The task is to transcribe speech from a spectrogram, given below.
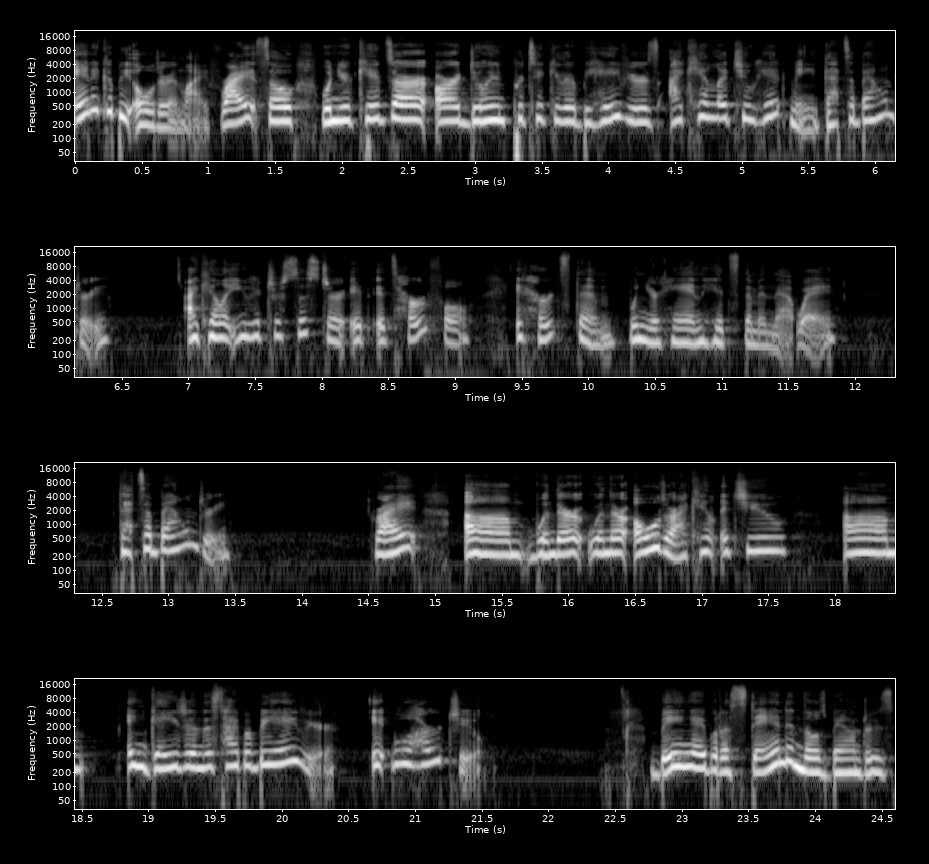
and it could be older in life, right? So when your kids are are doing particular behaviors, I can't let you hit me. That's a boundary. I can't let you hit your sister. It, it's hurtful. It hurts them when your hand hits them in that way. That's a boundary, right? Um, when they're when they're older, I can't let you um, engage in this type of behavior. It will hurt you. Being able to stand in those boundaries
